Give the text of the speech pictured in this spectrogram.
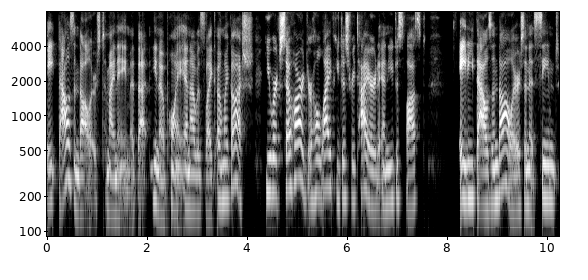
$8,000 to my name at that, you know, point and I was like, "Oh my gosh, you worked so hard your whole life, you just retired and you just lost $80,000." And it seemed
